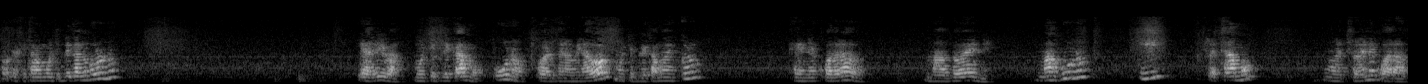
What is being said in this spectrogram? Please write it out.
porque aquí estamos multiplicando por 1, y arriba multiplicamos 1 por el denominador, multiplicamos en cruz, n cuadrado más 2n más 1 y restamos nuestro n cuadrado.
